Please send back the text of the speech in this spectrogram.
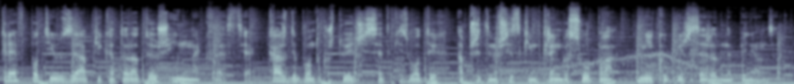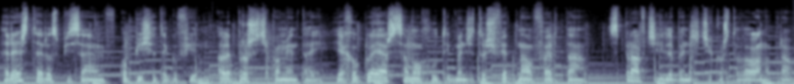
Krew, pot i łzy aplikatora to już inna kwestia. Każdy błąd kosztuje Ci setki złotych, a przy tym wszystkim kręgosłupa nie kupisz za żadne pieniądze. Resztę rozpisałem w opisie tego filmu. Ale proszę Cię pamiętaj, jak oklejasz samochód i będzie to świetna oferta, sprawdź ile będzie Cię kosztowała naprawa.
